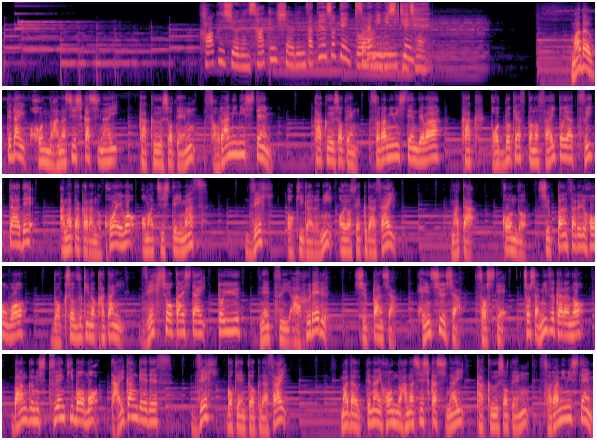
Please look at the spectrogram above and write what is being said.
架空書店架空書店架空書店空耳視点まだ売ってない本の話しかしない架空書店空耳視点架空書店空耳視点では各ポッドキャストのサイトやツイッターであなたからの声をお待ちしています。ぜひお気軽にお寄せください。また今度出版される本を読書好きの方にぜひ紹介したいという熱意あふれる出版社編集者そして著者自らの番組出演希望も大歓迎です。ぜひご検討ください。まだ売ってない本の話しかしない架空書店空耳視点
